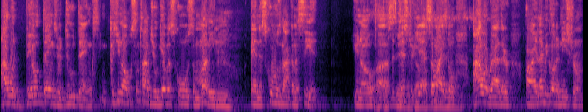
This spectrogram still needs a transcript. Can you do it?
I would build things or do things because you know sometimes you'll give a school some money, Mm. and the school's not going to see it. You know, uh, the district. Yeah, somebody's going. I would rather. All right, let me go to Nystrom.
